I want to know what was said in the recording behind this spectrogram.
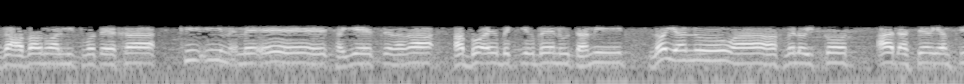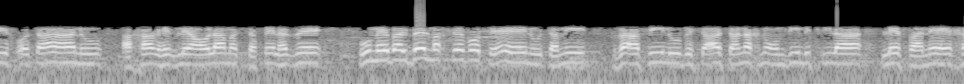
ועברנו על מצוותיך, כי אם מאש היצר הרע הבוער בקרבנו תמיד, לא ינוח ולא ישקוט עד אשר ימשיך אותנו אחר הבלי העולם השפל הזה, ומבלבל מחשבותינו תמיד, ואפילו בשעה שאנחנו עומדים בתפילה לפניך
